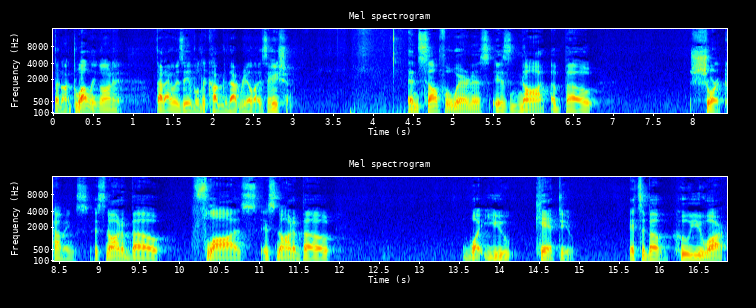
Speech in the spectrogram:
but not dwelling on it, that I was able to come to that realization. And self awareness is not about shortcomings, it's not about flaws, it's not about what you can't do. It's about who you are.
